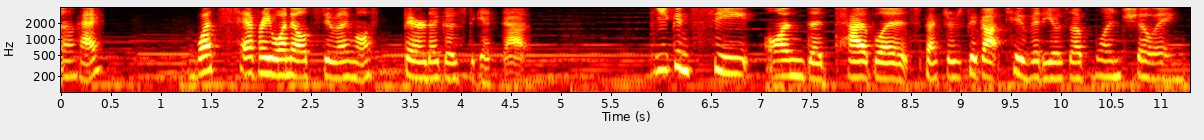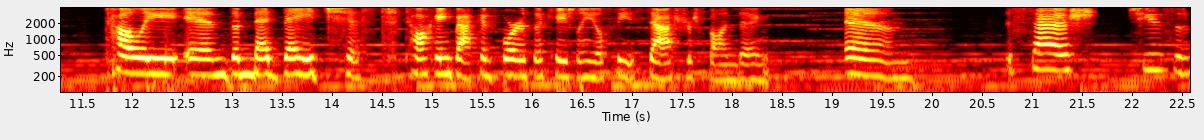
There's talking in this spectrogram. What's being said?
Okay. What's everyone else doing while Berta goes to get that? You can see on the tablet, Spectre's got two videos up, one showing Tully in the med bay just talking back and forth. Occasionally you'll see Sash responding. And Sash, she's a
